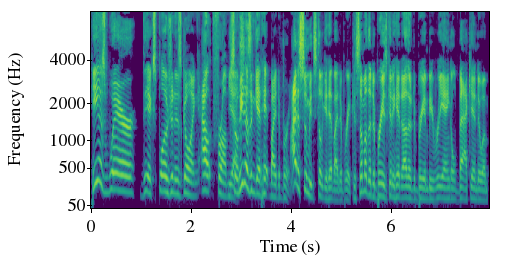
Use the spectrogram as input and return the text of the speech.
he is where the explosion is going out from, so he doesn't get hit by debris. I'd assume he'd still get hit by debris because some of the debris is going to hit other debris and be re-angled back into him.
